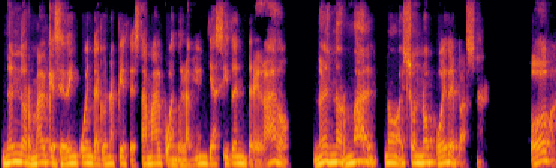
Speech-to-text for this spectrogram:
No es normal que se den cuenta que una pieza está mal cuando el avión ya ha sido entregado. No es normal, no, eso no puede pasar. O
